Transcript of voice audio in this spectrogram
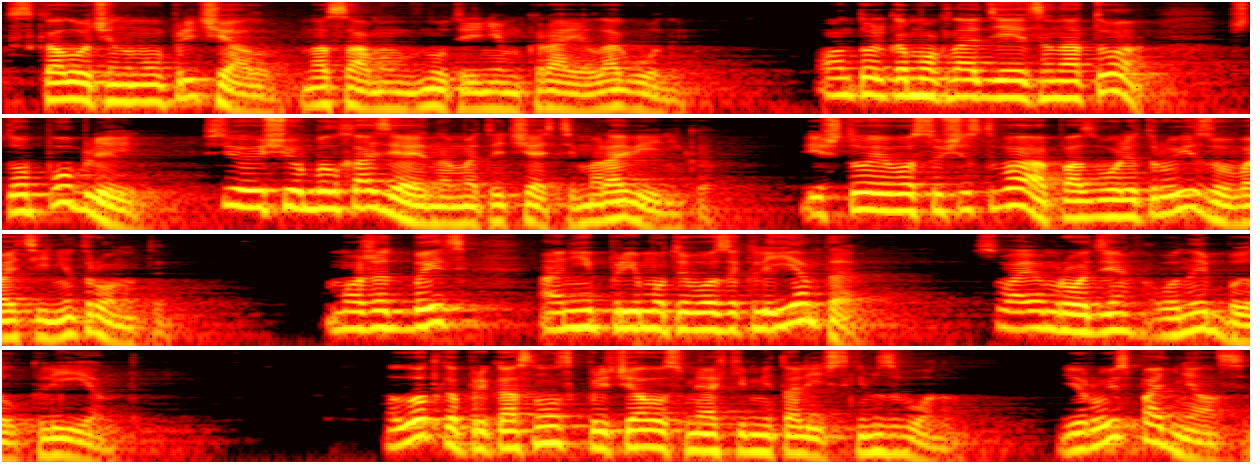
к сколоченному причалу на самом внутреннем крае лагуны. Он только мог надеяться на то, что Публий все еще был хозяином этой части муравейника, и что его существа позволят Руизу войти нетронутым. Может быть, они примут его за клиента? В своем роде он и был клиент. Лодка прикоснулась к причалу с мягким металлическим звоном, и Руиз поднялся.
